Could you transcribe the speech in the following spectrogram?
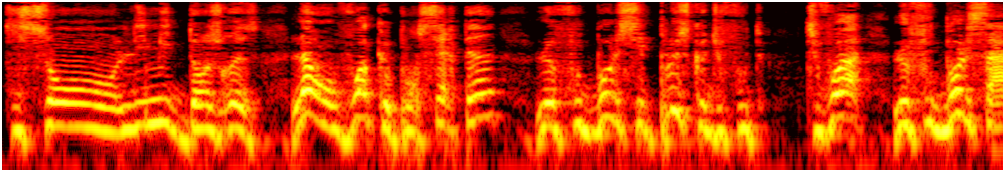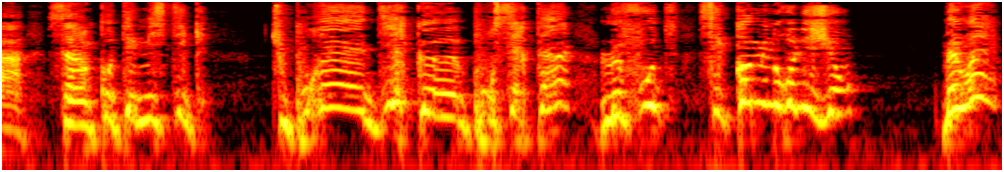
qui sont limite dangereuses. Là, on voit que pour certains, le football, c'est plus que du foot. Tu vois, le football, ça, ça un côté mystique. Tu pourrais dire que pour certains, le foot, c'est comme une religion. Mais ouais,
